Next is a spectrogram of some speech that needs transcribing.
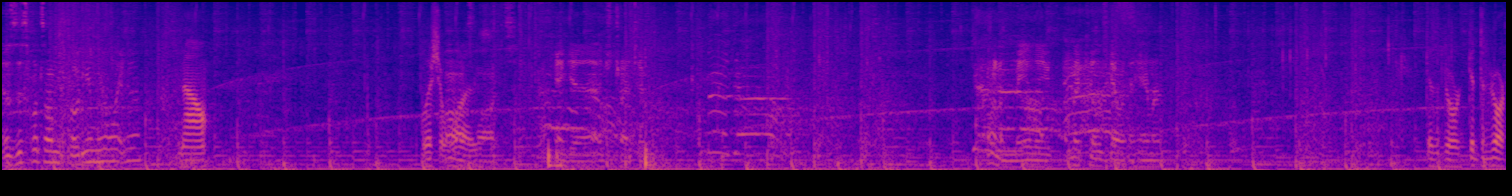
Is this what's on the podium here right now? No. Wish it Oh, was. it's locked. Can't get it. I'm just tried to. I'm gonna melee. I'm gonna kill this guy with a hammer. Get the door, get the door.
